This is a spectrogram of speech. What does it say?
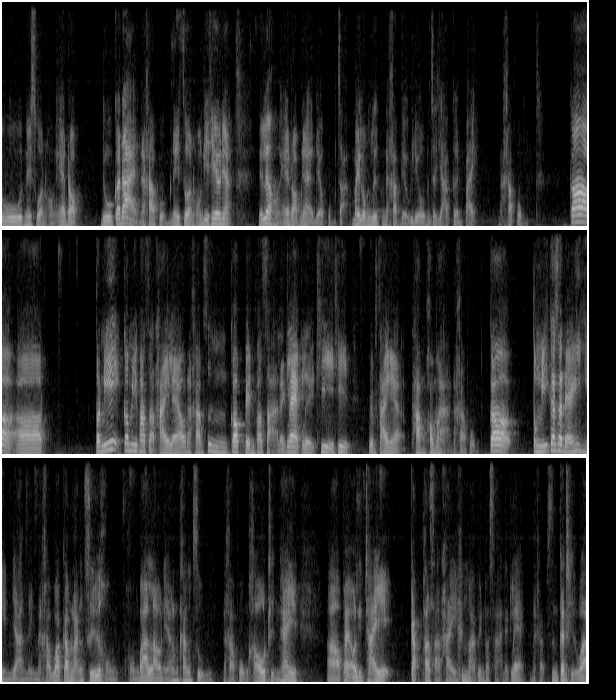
ดูในส่วนของ AirDrop ดูก็ได้นะครับผมในส่วนของดีเทลเนี่ยในเรื่องของ AirDrop เนี่ยเดี๋ยวผมจะไม่ลงลึกนะครับเดี๋ยววิดีโอมันจะยาวเกินไปนะครับผมก็ตอนนี้ก็มีภาษาไทยแล้วนะครับ ซึ่งก็เป็นภาษาแรก ๆ เลยที่ที่เว็บไซต์เนี่ยทำเข้ามานะครับผมก็ ตรงนี้ก็แสดงให้เห็นอย่างหนึ่งนะครับ ว่ากำลังซื้อของของบ้านเราเนี่ยค่อนข้างสูงนะครับ ผมเขาถึงให้อ่า prioritize กับภาษาไทยขึ้นมาเป็นภาษาแรกๆนะครับ ซึ่งก็ถือว่า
